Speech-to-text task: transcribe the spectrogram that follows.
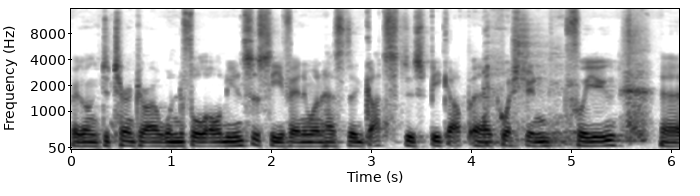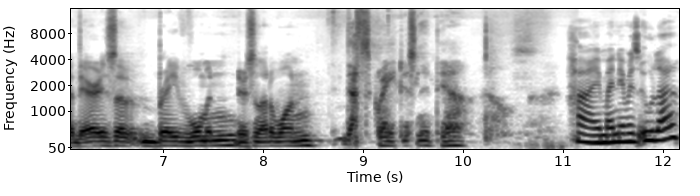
We're going to turn to our wonderful audience to see if anyone has the guts to speak up a question for you. Uh, there is a brave woman. There's another one. That's great, isn't it? Yeah. Hi, my name is Ula.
